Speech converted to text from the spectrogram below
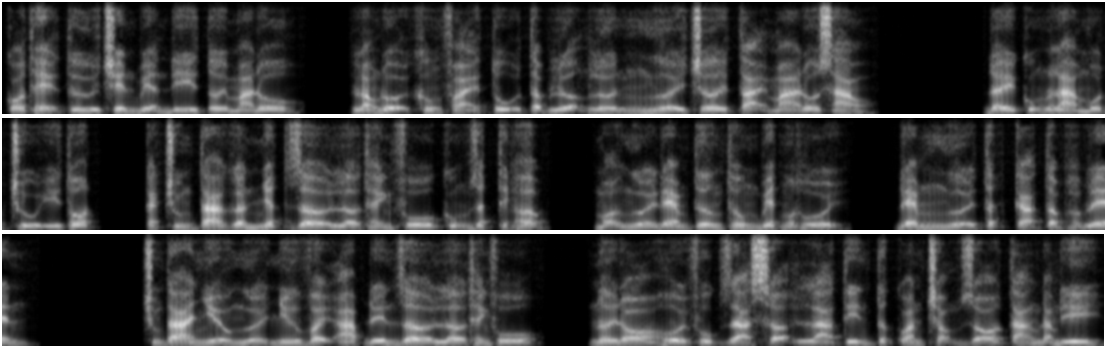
có thể từ trên biển đi tới ma đô. Long đội không phải tụ tập lượng lớn người chơi tại ma đô sao? Đây cũng là một chủ ý tốt, cách chúng ta gần nhất giờ lờ thành phố cũng rất thích hợp. Mọi người đem tương thông biết một hồi, đem người tất cả tập hợp lên. Chúng ta nhiều người như vậy áp đến giờ lờ thành phố, nơi đó hồi phục giả sợ là tin tức quan trọng gió táng đàm đi.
